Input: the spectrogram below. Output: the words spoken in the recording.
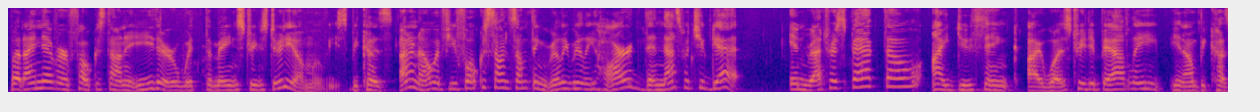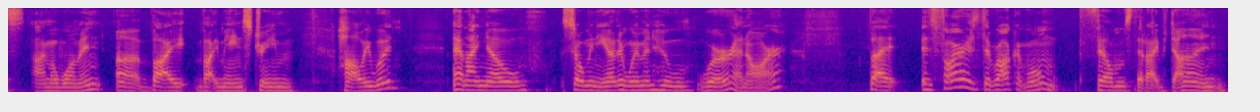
but I never focused on it either with the mainstream studio movies because I don't know if you focus on something really really hard then that's what you get. In retrospect though, I do think I was treated badly, you know, because I'm a woman uh, by by mainstream Hollywood and I know so many other women who were and are. But as far as the rock and roll films that I've done,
